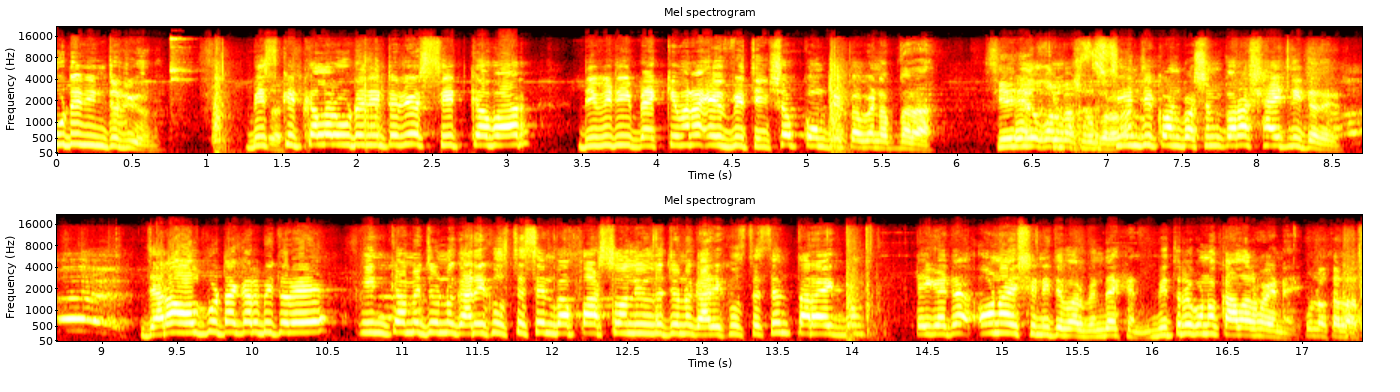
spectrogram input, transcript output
wooden interior biscuit colour wooden interior seat cover DVD back camera everything সব কমপ্লিট পাবেন আপনারা। সিএনজি কনভার্সন করা সিএনজি কনভার্সন করা ষাট লিটারের যারা অল্প টাকার ভিতরে ইনকামের জন্য গাড়ি খুঁজতেছেন বা পার্সোনাল ইউজের জন্য গাড়ি খুঁজতেছেন তারা একদম এই গাড়িটা অনায়াসে নিতে পারবেন। দেখেন ভিতরে কোনো কালার হয় নাই। কোনো কালার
